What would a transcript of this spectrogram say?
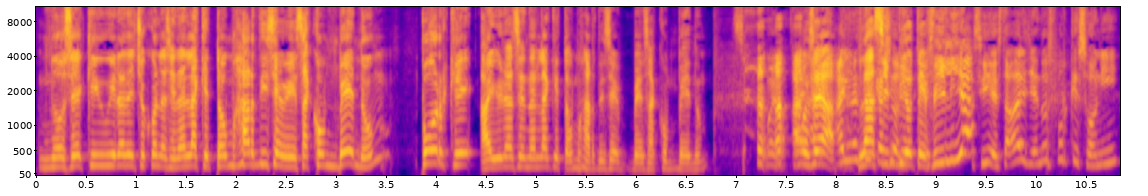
no sé qué hubieran hecho con la escena en la que Tom Hardy se besa con Venom. Porque hay una escena en la que Tom Hardy se besa con Venom. Bueno, O sea, hay- hay una la simbiotefilia. Sí, estaba leyendo es porque Sony,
